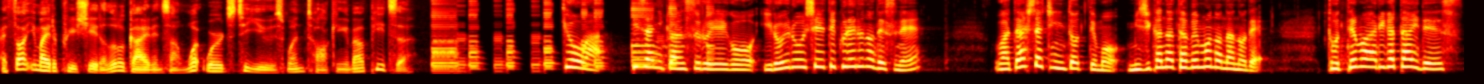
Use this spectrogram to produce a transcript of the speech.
I thought you might appreciate a little guidance on what words to use when talking about pizza. 今日はピザに関する英語をいろいろ教えてくれるのですね私たちにとっても身近な食べ物なのでとってもありがたいです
